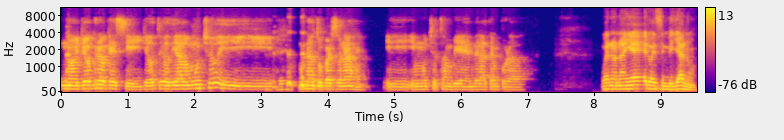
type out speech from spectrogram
No, yo creo que sí. Yo te he odiado mucho y bueno, tu personaje y, muchos también de la temporada. Bueno, no hay héroes sin villanos.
